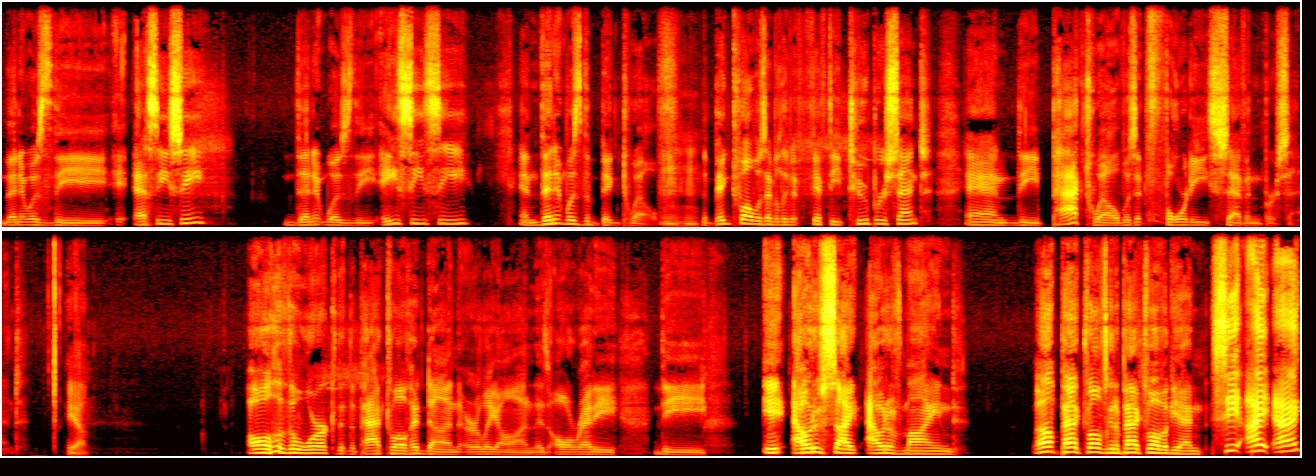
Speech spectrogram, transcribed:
Then it was the SEC. Then it was the ACC. And then it was the Big 12. Mm-hmm. The Big 12 was, I believe, at 52%. And the Pac 12 was at 47%. Yeah. all of the work that the Pac 12 had done early on is already the out of sight, out of mind. Well, Pac 12 is going to Pac 12 again. See, I, I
